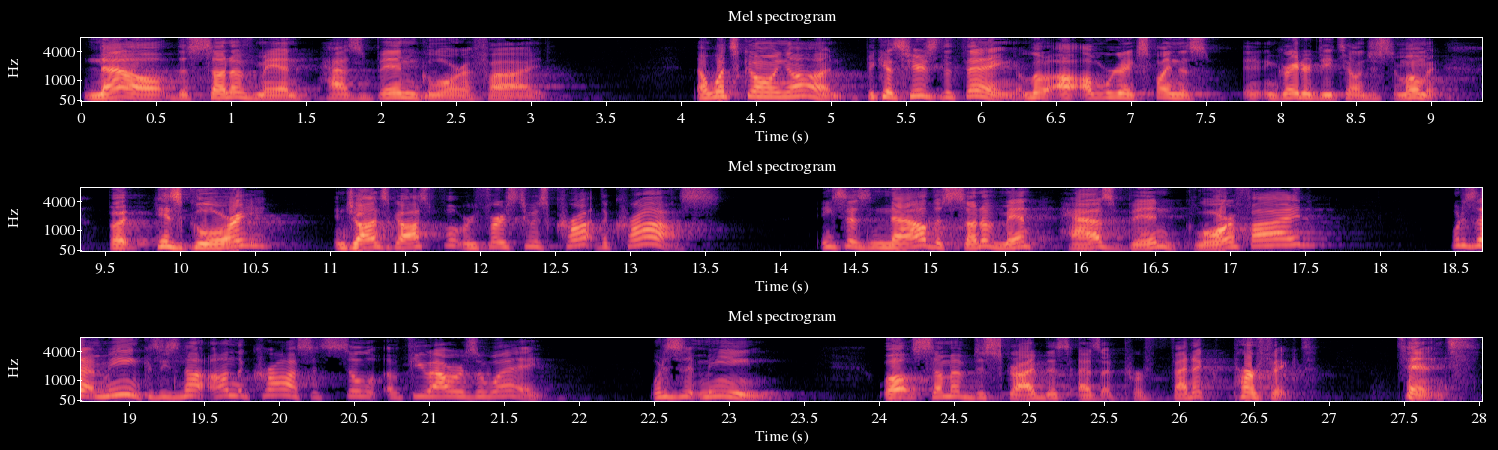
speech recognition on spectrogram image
Now the Son of Man has been glorified. Now, what's going on? Because here's the thing. Little, we're going to explain this in greater detail in just a moment. But his glory in John's gospel refers to his cro- the cross. he says, Now the Son of Man has been glorified. What does that mean? Because he's not on the cross, it's still a few hours away. What does it mean? Well, some have described this as a prophetic perfect tense.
